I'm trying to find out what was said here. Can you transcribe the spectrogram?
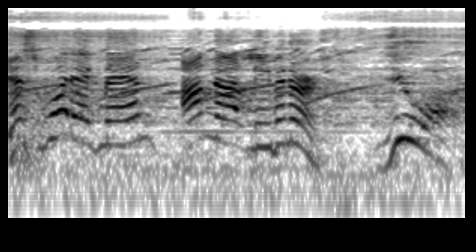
Guess what, Eggman? I'm not leaving Earth. You are.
